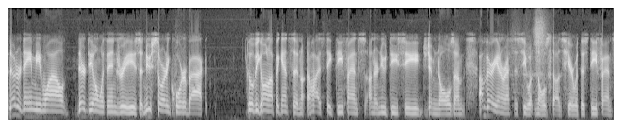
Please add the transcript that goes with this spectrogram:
Notre Dame, meanwhile, they're dealing with injuries, a new starting quarterback who will be going up against an Ohio State defense under new DC Jim Knowles. I'm I'm very interested to see what Knowles does here with this defense.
